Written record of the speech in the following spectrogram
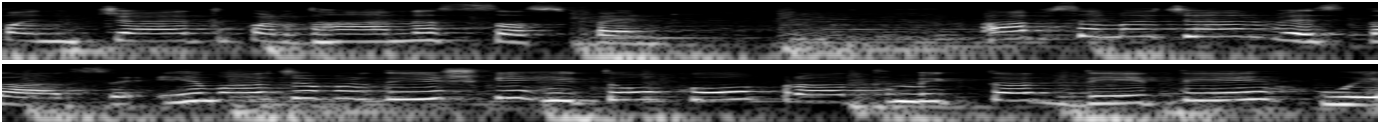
पंचायत प्रधान सस्पेंड। अब समाचार विस्तार से। हिमाचल प्रदेश के हितों को प्राथमिकता देते हुए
